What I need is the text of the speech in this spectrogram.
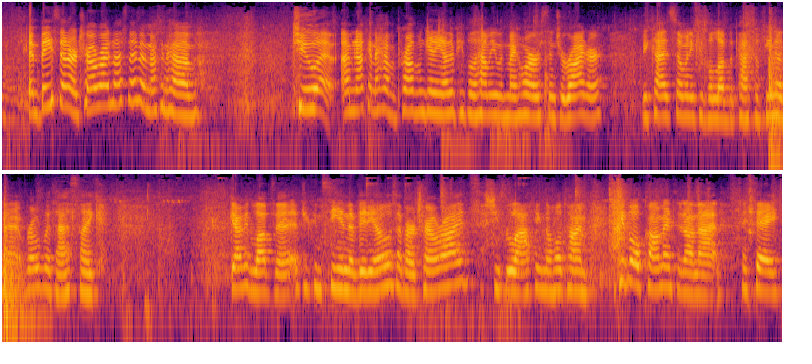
to leave. And based on our trail ride last night, I'm not gonna have to, uh, I'm not gonna have a problem getting other people to help me with my horse and to ride her because so many people love the Pasofino that rode with us. Like, Gabby loves it. If you can see in the videos of our trail rides, she's laughing the whole time. People have commented on that. They say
